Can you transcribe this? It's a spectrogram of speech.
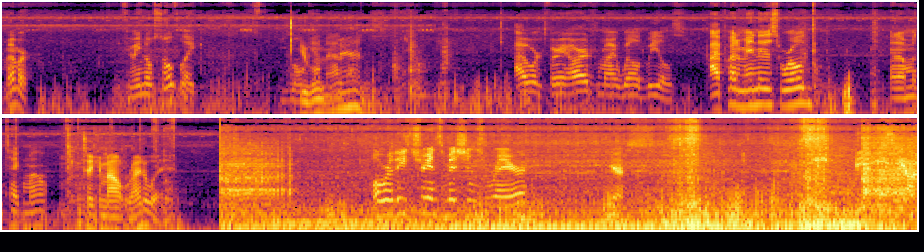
Remember, if you ain't no snowflake, you won't You won't mad. mad. I worked very hard for my weld wheels. I put them into this world, and I'm gonna take them out. Take them out right away. Oh, were these transmissions rare? Yes. Be easy on.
